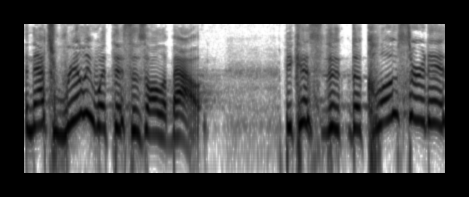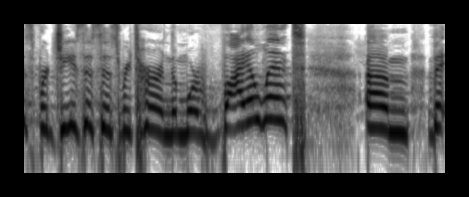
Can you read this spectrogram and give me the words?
And that's really what this is all about. Because the, the closer it is for Jesus' return, the more violent um, the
